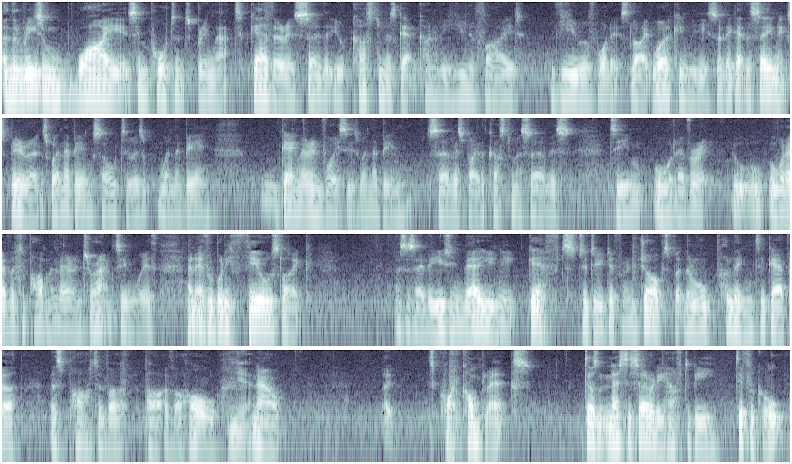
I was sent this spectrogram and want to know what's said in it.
And the reason why it's important to bring that together is so that your customers get kind of a unified view of what it's like working with you. So they get the same experience when they're being sold to as when they're being getting their invoices, when they're being serviced by the customer service team or whatever it or whatever department they're interacting with. And mm-hmm. everybody feels like as I say, they're using their unique gifts to do different jobs, but they're all pulling together as part of a part of a whole. Yeah. Now, it's quite complex. It doesn't necessarily have to be difficult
